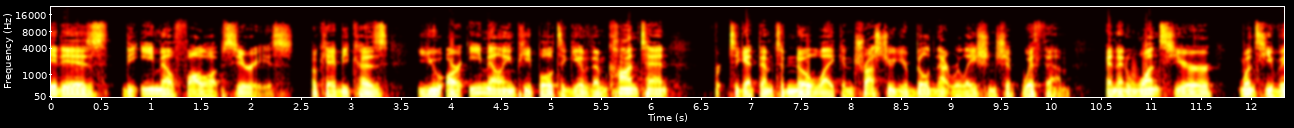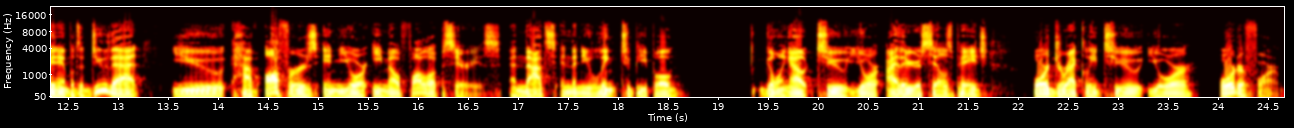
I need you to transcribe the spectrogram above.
it is the email follow up series, okay? Because you are emailing people to give them content, for, to get them to know, like, and trust you. You're building that relationship with them. And then once you're, once you've been able to do that, you have offers in your email follow up series. And that's, and then you link to people going out to your, either your sales page or directly to your order form.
